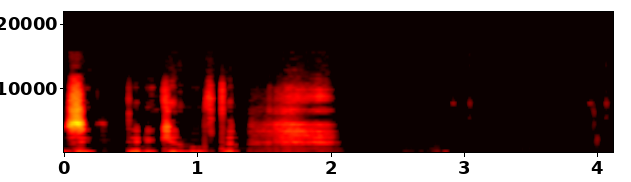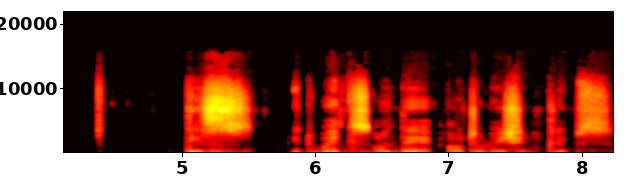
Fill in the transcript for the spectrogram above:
See? Then you can move them. This it works on the automation clips.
